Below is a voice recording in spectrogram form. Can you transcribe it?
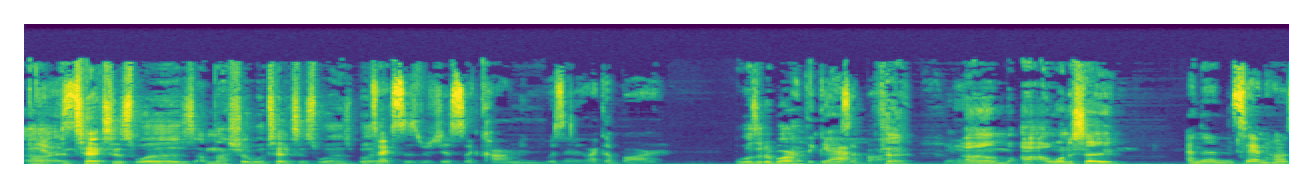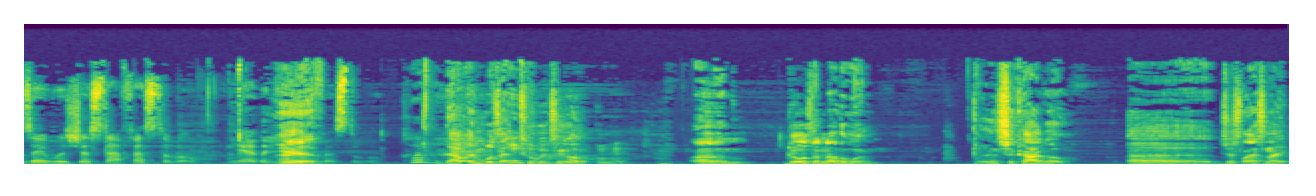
Uh, Yes. And Texas was, I'm not sure what Texas was, but Texas was just a common, wasn't it like a bar? was it a bar? I think it was Yeah. a bar. Okay. Yeah. Um, I, I want to say And then San Jose was just that festival. Yeah, the Yeah. Festival. that, and was that two weeks ago? Mhm. Um, there was another one in Chicago, uh, just last night.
